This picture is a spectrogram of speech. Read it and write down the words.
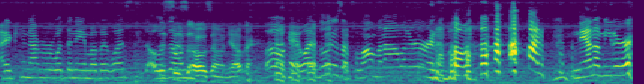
I cannot remember what the name of it was, the ozone. This is ozone, yep. Oh, okay, well, there's a phenometer and a nanometer.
